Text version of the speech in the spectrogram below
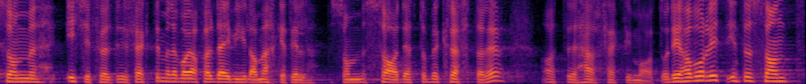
som ikke følte de fikk det, men det var iallfall de vi la merke til, som sa dette og bekrefta det, at her fikk vi mat. Og Det har vært litt interessant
